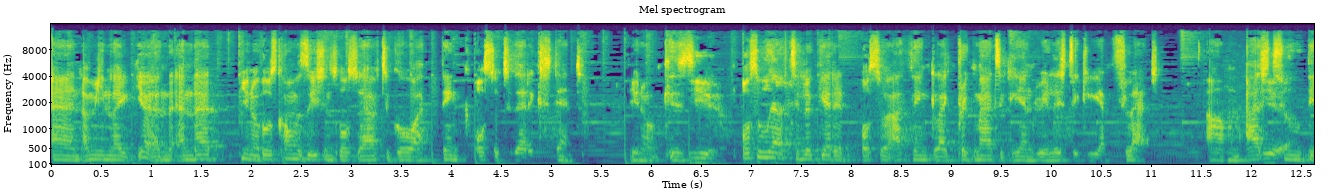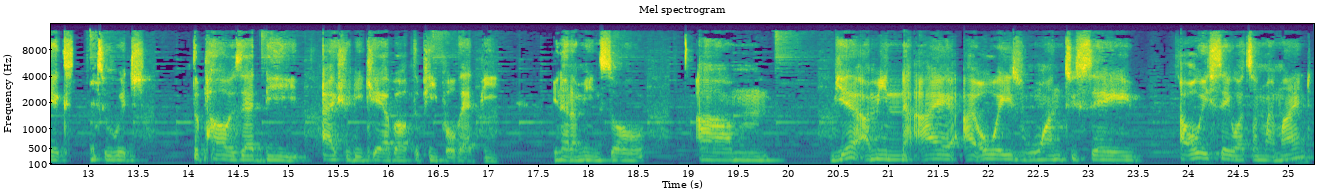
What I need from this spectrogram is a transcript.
And I mean, like, yeah, and and that you know, those conversations also have to go. I think also to that extent you know, because yeah. also we have to look at it also, I think, like pragmatically and realistically and flat um, as yeah. to the extent to which the powers that be actually care about the people that be. You know what I mean? So, um, yeah, I mean, I I always want to say, I always say what's on my mind,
